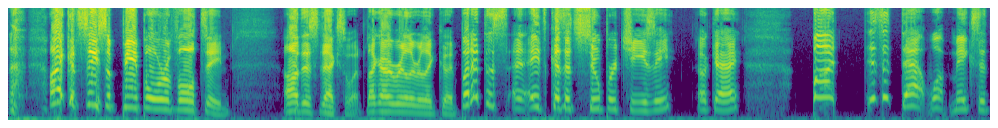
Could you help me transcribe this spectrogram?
I could see some people revolting on this next one. Like I really, really could. But at this, uh, it's because it's super cheesy. Okay, but isn't that what makes it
